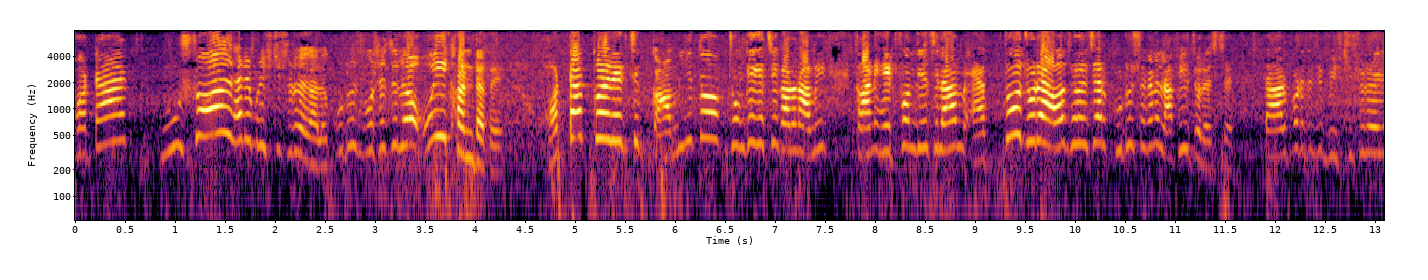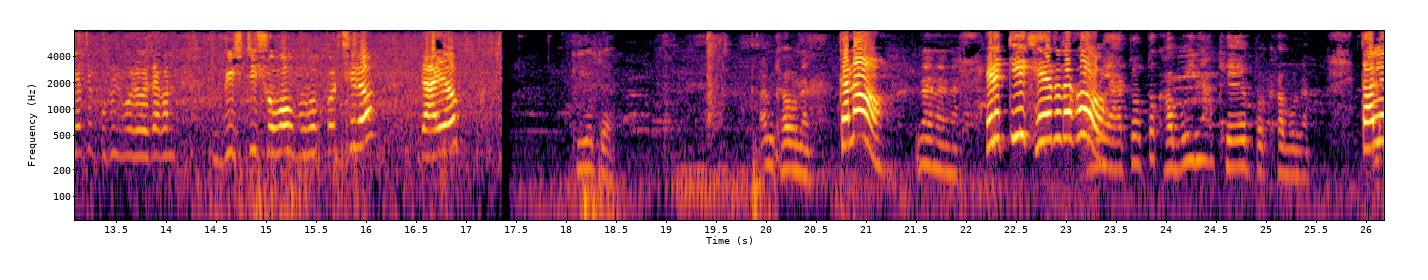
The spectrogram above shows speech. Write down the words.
হঠাৎ মুষলধারে বৃষ্টি শুরু হয়ে গেল। কুটুস বসেছিল ওইখানটাতে। হঠাৎ করে দেখছি আমি তো চমকে গেছি কারণ আমি কানে হেডফোন দিয়েছিলাম। এত জোরে আওয়াজ হয়েছে আর কুটুস সেখানে লাফিয়ে চলে এসছে। তারপরে দেখছি বৃষ্টি শুরু হয়ে গেছে কুটুস বসে বসে এখন বৃষ্টির শোভা উপভোগ করছিল। যাই হোক। কি এটা? আমি খাব না। কেন? না না না। এটা কি খেয়ে তো দেখো। এত তো খাবোই না খেয়ে খাব না। তাহলে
